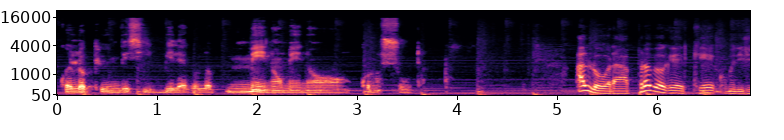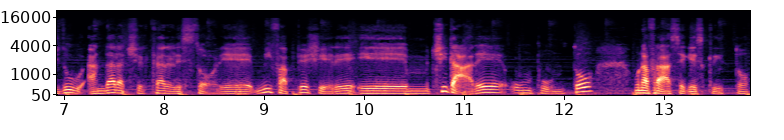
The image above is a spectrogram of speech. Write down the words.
quello più invisibile, quello meno meno conosciuto. Allora, proprio che, come dici tu, andare a cercare le storie, mi fa piacere ehm, citare un punto, una frase che hai scritto.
